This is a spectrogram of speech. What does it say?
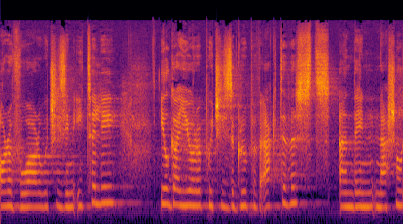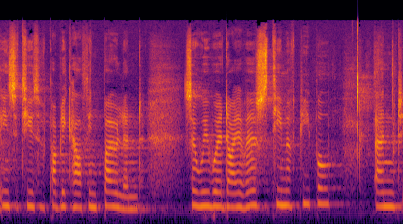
Au revoir, which is in Italy, ILGA Europe, which is a group of activists, and then National Institute of Public Health in Poland. So we were a diverse team of people, and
